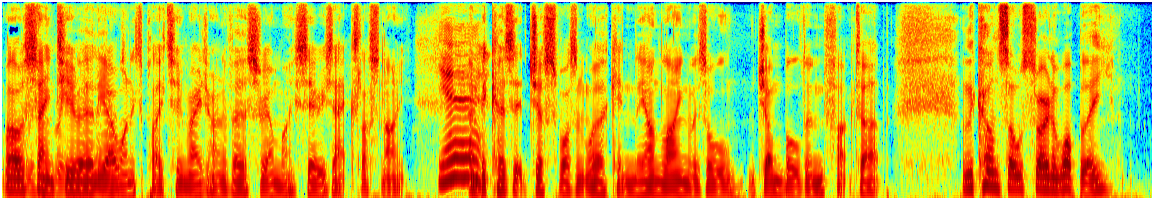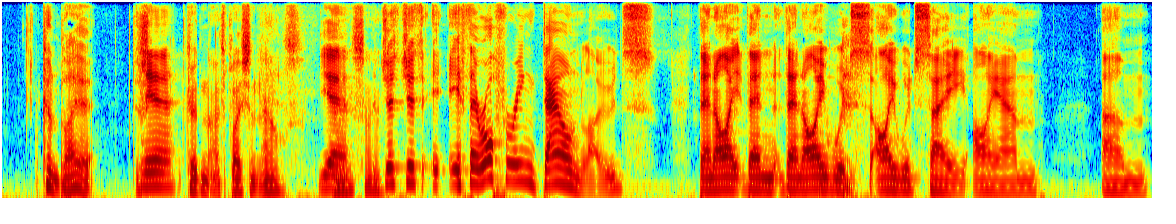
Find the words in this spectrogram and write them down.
Well, I was was saying to you earlier, I wanted to play Tomb Raider Anniversary on my Series X last night, Yeah. and because it just wasn't working, the online was all jumbled and fucked up, and the console was thrown a wobbly. Couldn't play it. Just Yeah. Couldn't. I had to play something else. Yeah, so- just just if they're offering downloads, then I then then I would I would say I am, um,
